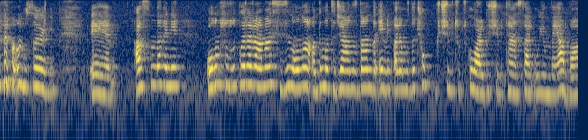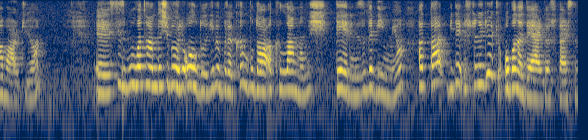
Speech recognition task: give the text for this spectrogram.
onu söyleyeyim. Ee, aslında hani olumsuzluklara rağmen sizin ona adım atacağınızdan da emin aramızda çok güçlü bir tutku var, güçlü bir tensel uyum veya bağ var diyor. Ee, siz bu vatandaşı böyle olduğu gibi bırakın. Bu daha akıllanmamış, değerinizi de bilmiyor. Hatta bir de üstüne diyor ki o bana değer göstersin.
